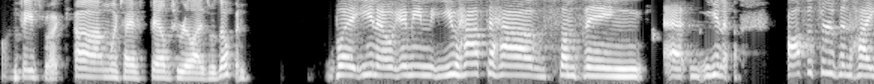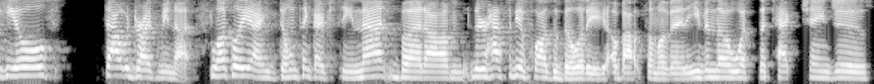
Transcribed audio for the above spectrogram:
on Facebook, um, which I failed to realize was open. But, you know, I mean, you have to have something at, you know, officers in high heels, that would drive me nuts. Luckily, I don't think I've seen that, but um, there has to be a plausibility about some of it. Even though with the tech changes,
